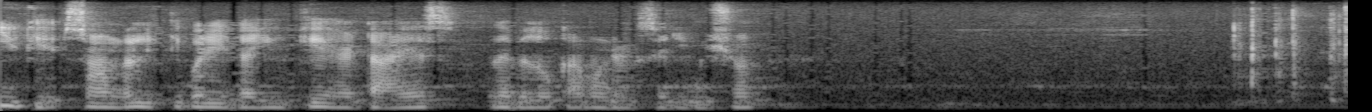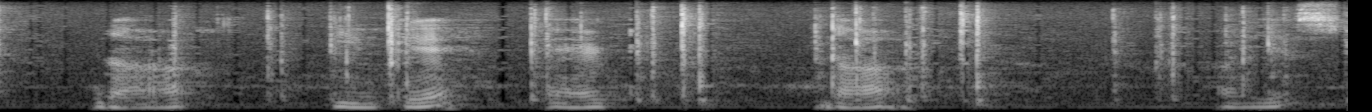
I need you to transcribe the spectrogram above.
ইউকে সো আমরা লিখতে পারি the UK had the highest level of carbon dioxide emission the UK had the highest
